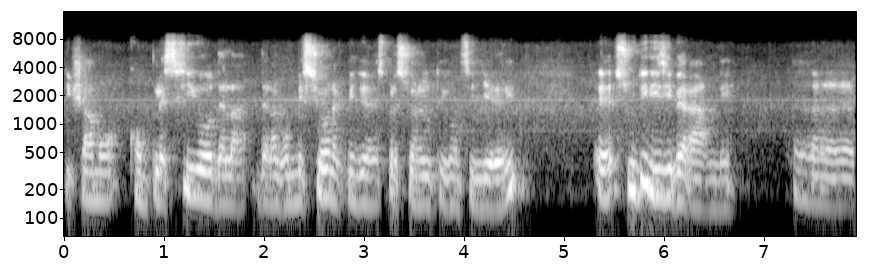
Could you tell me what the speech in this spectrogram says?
diciamo, complessivo della, della Commissione, quindi dell'espressione di tutti i consiglieri, eh, suddivisi per anni. Eh,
